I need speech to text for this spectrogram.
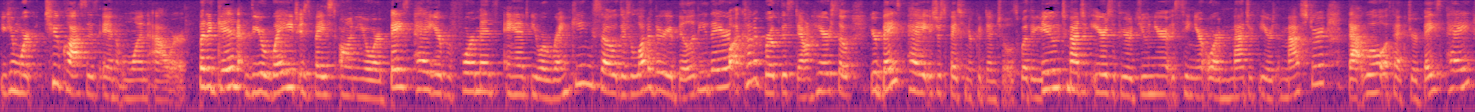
you can work two classes in one hour. But again, your wage is based on your base pay, your performance, and your ranking, so there's a lot of variability there. I kind of broke this down here, so your base pay is just based on your credentials. Whether you're new to Magic Ears, if you're a junior, a senior, or a Magic Ears master, that will affect your base pay.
